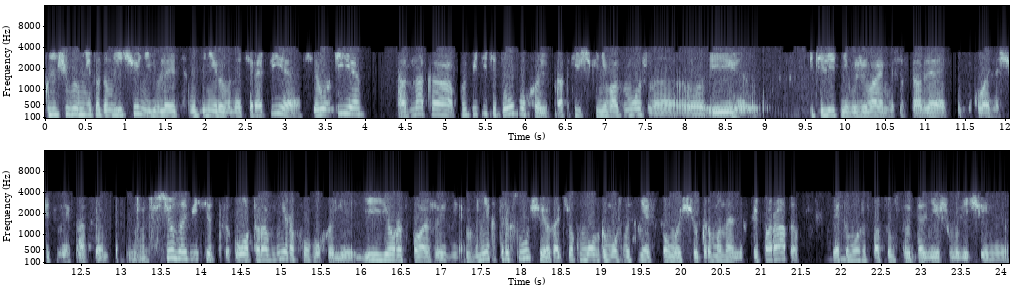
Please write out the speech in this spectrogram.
Ключевым методом лечения является комбинированная терапия, хирургия, Однако победить эту опухоль практически невозможно, э, и пятилетняя выживаемость составляет буквально считанные проценты. Все зависит от размеров опухоли и ее расположения. В некоторых случаях отек мозга можно снять с помощью гормональных препаратов, это может способствовать дальнейшему лечению.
